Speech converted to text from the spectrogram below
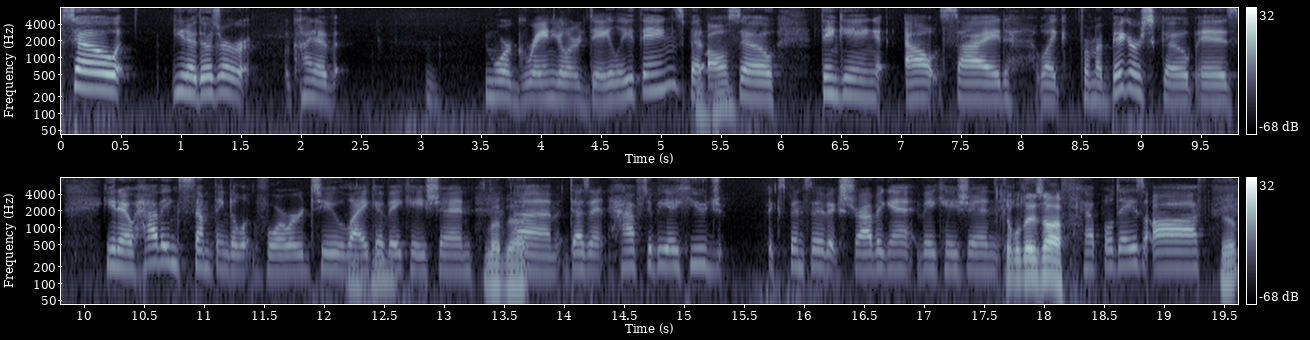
so, you know, those are kind of more granular daily things, but also thinking outside, like from a bigger scope, is, you know, having something to look forward to, like a vacation. Love that. Um, doesn't have to be a huge, expensive, extravagant vacation. Couple days off. couple days off. Yep.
